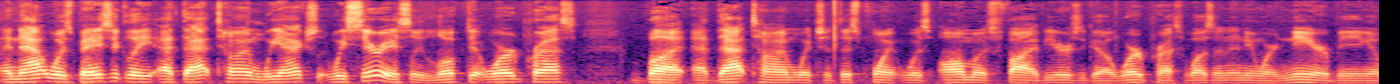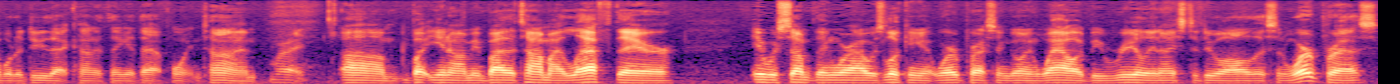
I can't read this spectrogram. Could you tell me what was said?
And that was basically at that time we actually we seriously looked at WordPress, but at that time, which at this point was almost five years ago, WordPress wasn't anywhere near being able to do that kind of thing at that point in time. Right. Um, but you know, I mean, by the time I left there, it was something where I was looking at WordPress and going, "Wow, it'd be really nice to do all this in WordPress."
